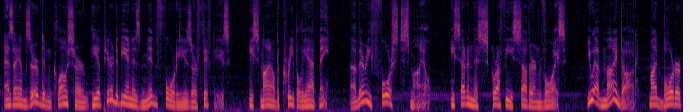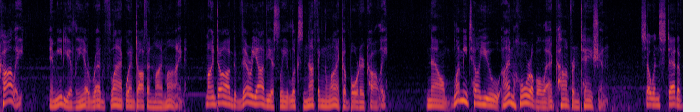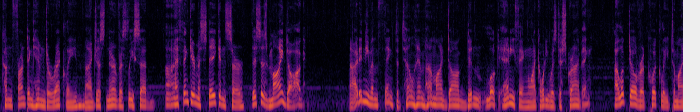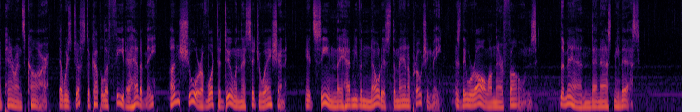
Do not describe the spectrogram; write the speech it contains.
As I observed him closer, he appeared to be in his mid 40s or 50s. He smiled creepily at me, a very forced smile. He said in this scruffy southern voice, You have my dog, my border collie. Immediately, a red flag went off in my mind. My dog very obviously looks nothing like a border collie. Now, let me tell you, I'm horrible at confrontation. So instead of confronting him directly, I just nervously said, I think you're mistaken, sir. This is my dog. I didn't even think to tell him how my dog didn't look anything like what he was describing. I looked over quickly to my parents' car that was just a couple of feet ahead of me, unsure of what to do in this situation. It seemed they hadn't even noticed the man approaching me, as they were all on their phones. The man then asked me this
